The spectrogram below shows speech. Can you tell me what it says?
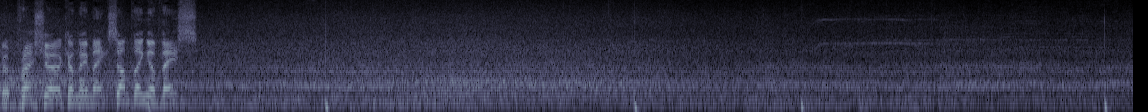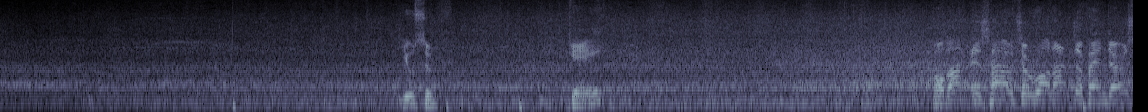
Good pressure. Can they make something of this? Yusuf. Gueye. Well, that is how to run at defenders.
